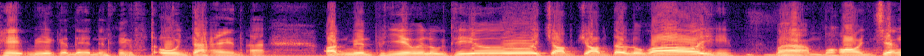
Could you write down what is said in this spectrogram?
ខេបៀកាដេននេះត្អូញតែថាអត់មានភ្ញៀវទេលោកធាអើយចប់ចប់ទៅលោកអើយបាទអំបអញ្ចឹង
